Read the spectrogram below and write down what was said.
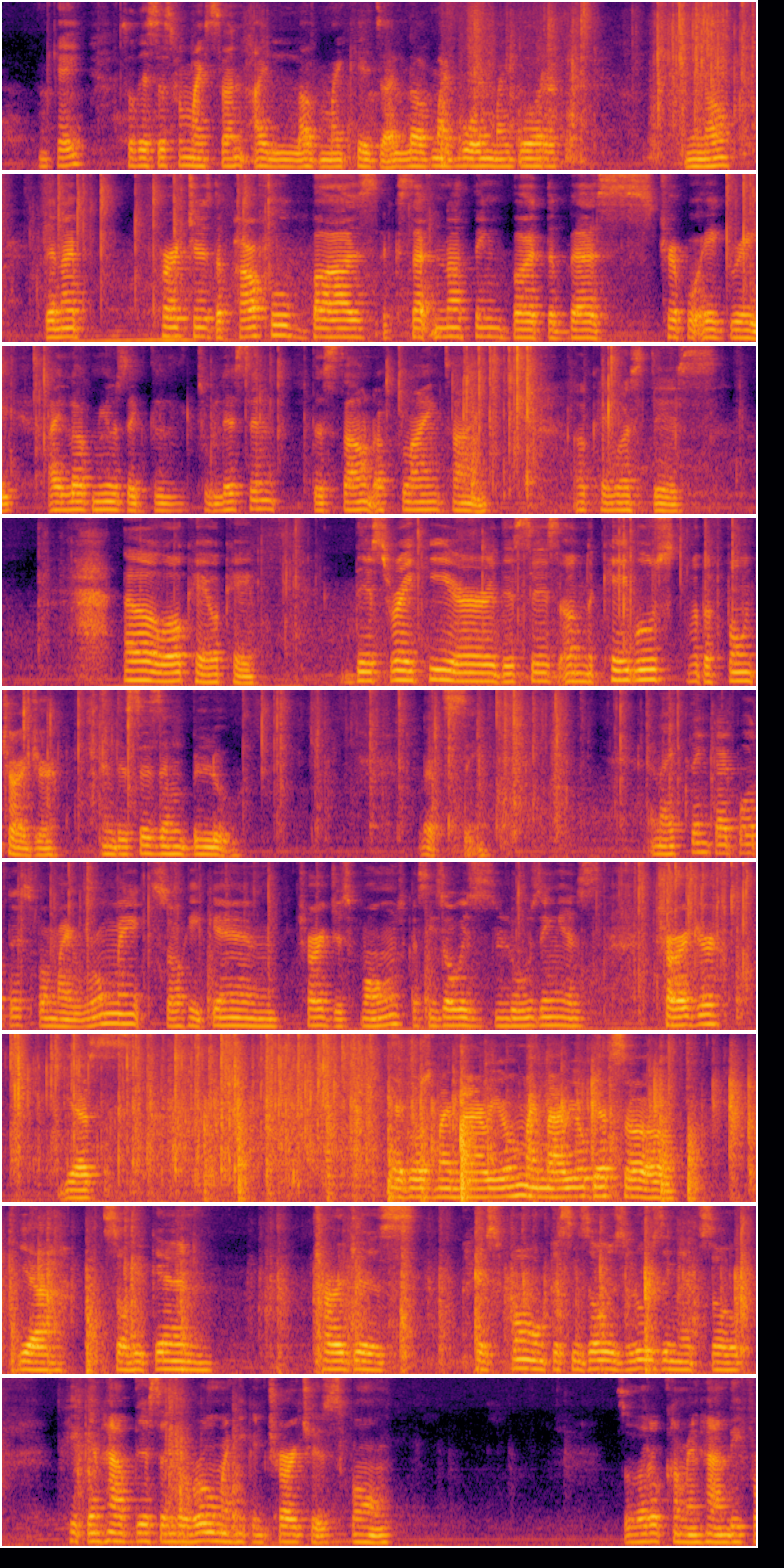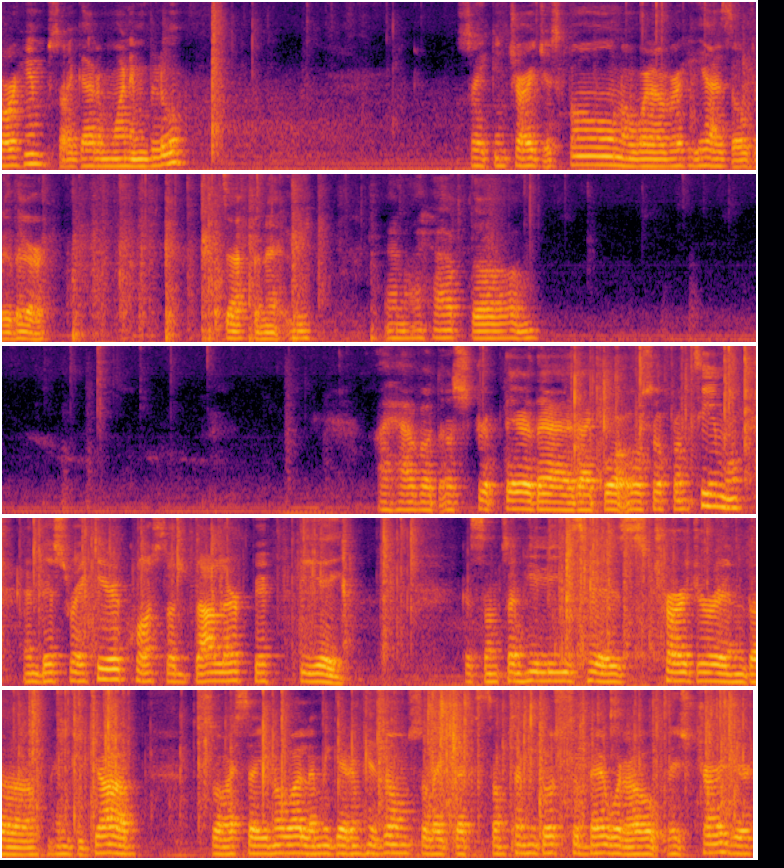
Okay? So this is for my son. I love my kids. I love my boy and my daughter. You know? Then I purchased the Powerful Boss Accept Nothing But the Best Triple A grade. I love music to, listen the sound of flying time. Okay, what's this? Oh, okay, okay. This right here, this is um the cables for the phone charger. And this is in blue. Let's see. And I think I bought this for my roommate so he can charge his phones because he's always losing his charger. Yes, there goes my Mario. My Mario gets, uh, yeah, so he can charge his, his phone because he's always losing it. So he can have this in the room and he can charge his phone. So that'll come in handy for him. So I got him one in blue. So he can charge his phone or whatever he has over there. Definitely and I have the um, I have a, a strip there that I bought also from Temu. And this right here costs a dollar fifty-eight. Because sometimes he leaves his charger in the, in the job. So I said, you know what, let me get him his own. So like that, sometimes he goes to bed without his charger,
